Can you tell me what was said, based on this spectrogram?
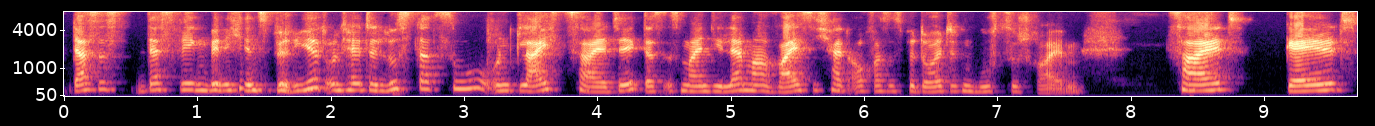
Das ist, deswegen bin ich inspiriert und hätte Lust dazu und gleichzeitig, das ist mein Dilemma, weiß ich halt auch, was es bedeutet, ein Buch zu schreiben. Zeit, Geld,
